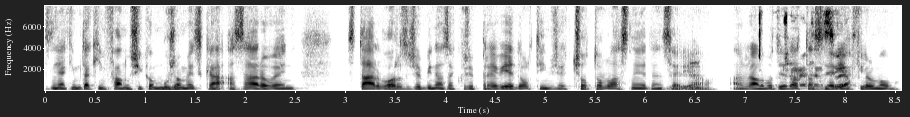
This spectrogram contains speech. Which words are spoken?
s nejakým takým fanúšikom mužomecka a zároveň Star Wars, že by nás akože previedol tým, že čo to vlastne je ten seriál. Mm-hmm. Alebo teda tá séria filmov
